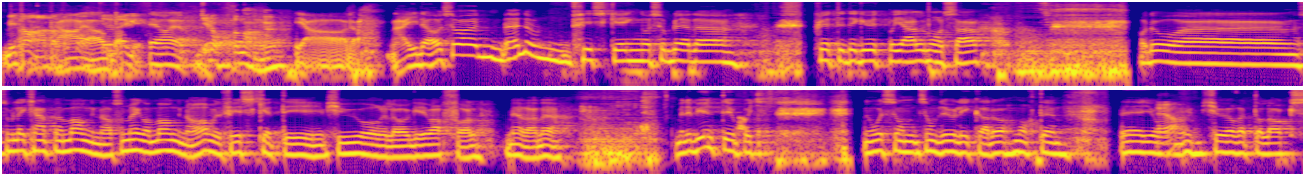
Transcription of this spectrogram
Vi tar den etterpå. Ja, ja. Jeg- Ja, ja. Da. Nei da. Og så er det fisking, og så ble det Flyttet jeg ut på Hjelmås her. Og da eh, så ble jeg kjent med Magnar, som jeg og Magnar har vel fisket i 20 år i lag, i hvert fall. Mer enn det. Men det begynte jo på noe som, som du liker, da, Martin. Det er jo kjøret og laks.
